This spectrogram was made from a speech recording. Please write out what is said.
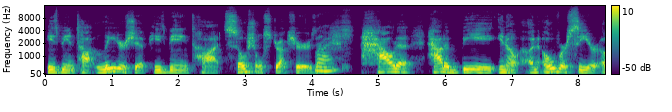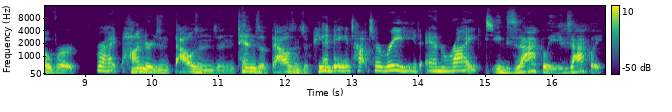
He's being taught leadership, he's being taught social structures and how to how to be, you know, an overseer over Right. hundreds and thousands and tens of thousands of people. And being taught to read and write, Exactly, exactly.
